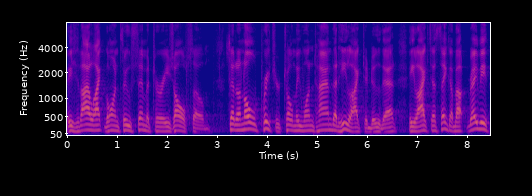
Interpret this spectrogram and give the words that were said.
he said, I like going through cemeteries also. Said an old preacher told me one time that he liked to do that. He liked to think about maybe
